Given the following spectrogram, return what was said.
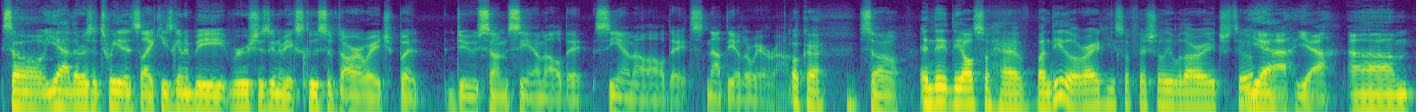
so yeah, there was a tweet that's like he's gonna be Rush is gonna be exclusive to ROH, but do some CML date CMLL dates, not the other way around. Okay. So And they, they also have Bandido, right? He's officially with RH too. Yeah, yeah. Um,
